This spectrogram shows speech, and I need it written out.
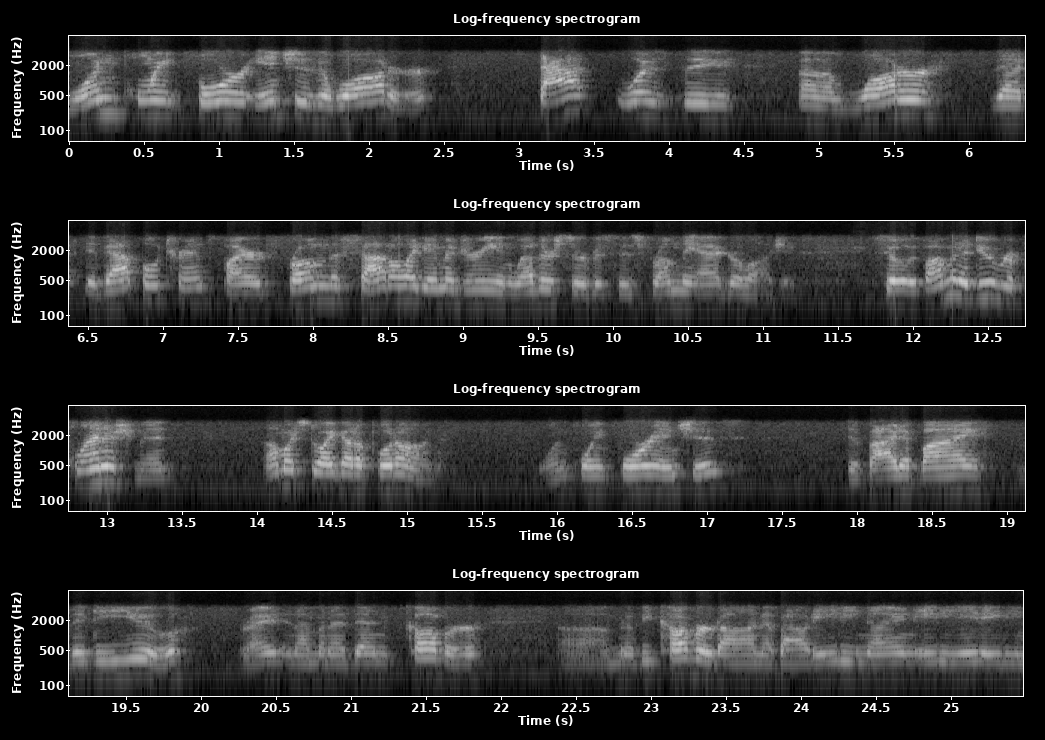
1.4 inches of water. That was the uh, water that evapotranspired from the satellite imagery and weather services from the AgriLogics. So if I'm going to do replenishment, how much do I got to put on? 1.4 inches divided by the DU, right? And I'm going to then cover, uh, I'm going to be covered on about 89, 88,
